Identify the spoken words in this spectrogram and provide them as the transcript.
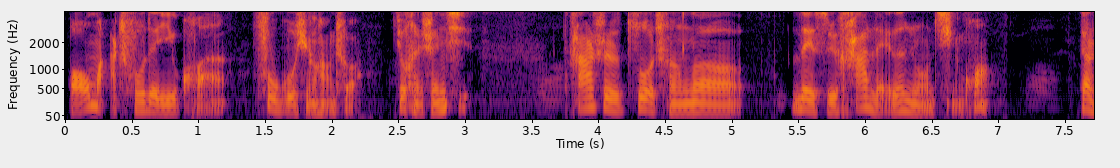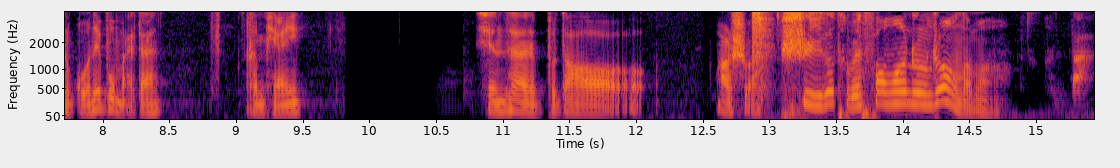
宝马出的一款复古巡航车就很神奇，它是做成了类似于哈雷的那种情况，但是国内不买单，很便宜。现在不到二十万。是一个特别方方正正的吗？很大，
